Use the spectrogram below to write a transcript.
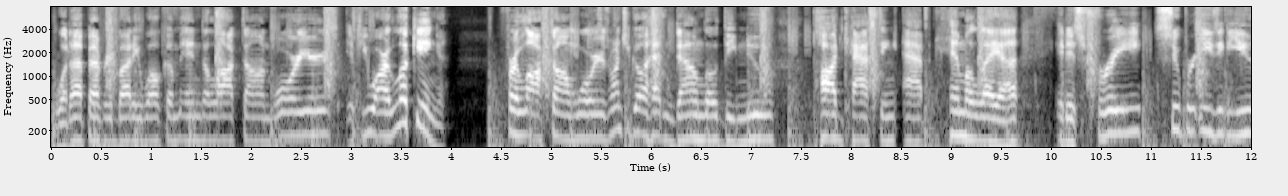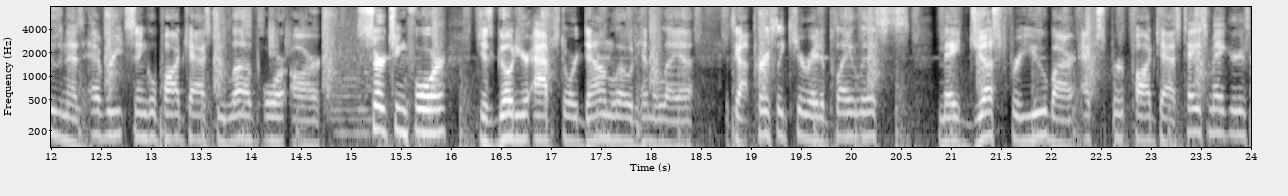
What up, everybody? Welcome into Locked On Warriors. If you are looking for Locked On Warriors, why don't you go ahead and download the new podcasting app Himalaya? It is free, super easy to use, and has every single podcast you love or are searching for. Just go to your app store, download Himalaya. It's got personally curated playlists made just for you by our expert podcast tastemakers,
